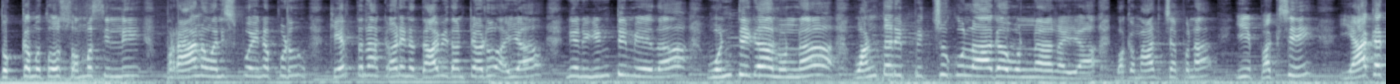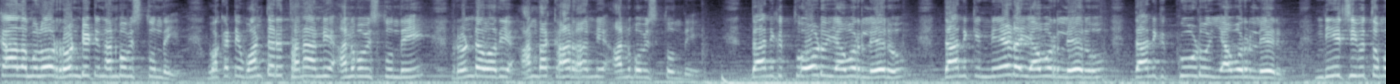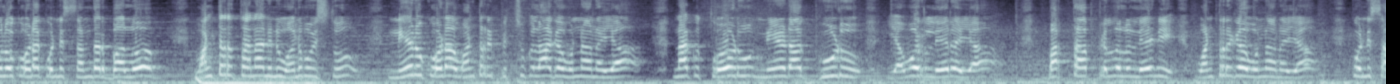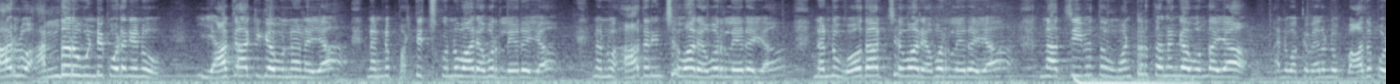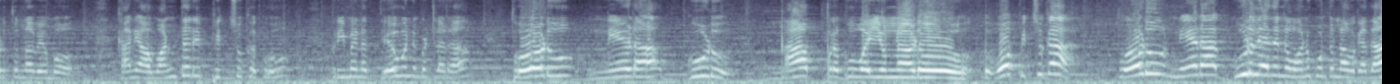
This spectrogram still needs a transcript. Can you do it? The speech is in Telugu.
దుఃఖముతో సొమ్మసిల్లి ప్రాణం అలిసిపోయినప్పుడు కీర్తన కాడిన దావిదంటాడు అయ్యా నేను ఇంటి మీద ఒంటిగానున్నా ఒంటరి పిచ్చుకులాగా ఉన్నానయ్యా. ఒక మాట చెప్పన? ఈ పక్షి ఏకకాలములో రెండిటిని అనుభవిస్తుంది. ఒకటి ఒంటరితనాన్ని అనుభవిస్తుంది రెండవది అంధకారాన్ని అనుభవిస్తుంది. దానికి తోడు ఎవరు లేరు దానికి నీడ ఎవరు లేరు దానికి కూడు ఎవరు లేరు. నీ జీవితంలో కూడా కొన్ని సందర్భాల్లో ఒంటరితనాన్ని నువ్వు అనుభవిస్తూ నేను కూడా ఒంటరి పిచ్చుకలాగా ఉన్నానయ్యా. నాకు తోడు నీడ గూడు ఎవరు లేరయ్యా. భర్త పిల్లలు లేని ఒంటరిగా ఉన్నానయ్యా. కొన్నిసార్లు అందరూ ఉండి కూడా నేను ఏకాకిగా ఉన్నానయ్యా. నన్ను పట్టించుకున్న వారు ఎవరు లేరయ్యా. నన్ను ఆదరించేవారు ఎవరు లేరయ్యా. నన్ను ఓదార్చేవారు ఎవరు లేరయ్యా. నా జీవితం ఒంటరితనంగా ఉందయ్యా అని ఒకవేళ నువ్వు బాధపడుతున్నావేమో కానీ ఆ ఒంటరి పిచ్చుకకు ప్రియమైన దేవుని బిడ్డలరా తోడు నీడ గూడు నా ప్రభువై ఉన్నాడు. ఓ పిచ్చుక తోడు నీడ గూడు లేదని నువ్వు అనుకుంటున్నావు కదా?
